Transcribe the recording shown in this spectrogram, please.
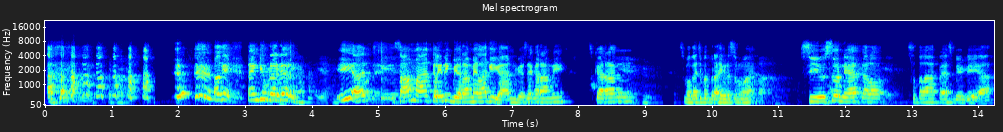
Oke, thank you brother. Iya. Iya, Oke. sama klinik biar rame lagi kan. Biasanya kan rame. Sekarang semoga cepat berakhir semua. See you soon ya kalau setelah PSBB ya.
